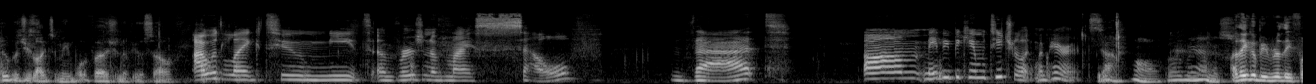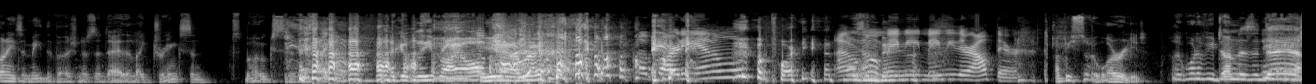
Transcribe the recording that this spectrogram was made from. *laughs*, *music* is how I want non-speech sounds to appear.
Who would you like to meet? What version of yourself? I would like to meet a version of myself that um maybe became a teacher like my parents. Yeah. Oh, that would be nice. I think it'd be really funny to meet the version of Zendaya that like drinks and smokes. And is like a, a *laughs* complete right. Yeah, right. *laughs* A party animal? *laughs* a party I don't know. and Maybe maybe they're out there. I'd be so worried. Like, what have you done to Zendaya?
